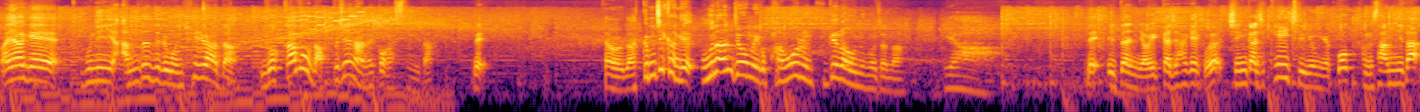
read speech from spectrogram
만약에 본인이 암드 드래곤 필요하다. 이거 까도 나쁘진 않을 것 같습니다. 네. 자, 나 끔찍한 게 운 안 좋으면 이거 방어는 두개 나오는 거잖아. 이야. 네, 일단 여기까지 하겠고요. 지금까지 K76이었고 감사합니다.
